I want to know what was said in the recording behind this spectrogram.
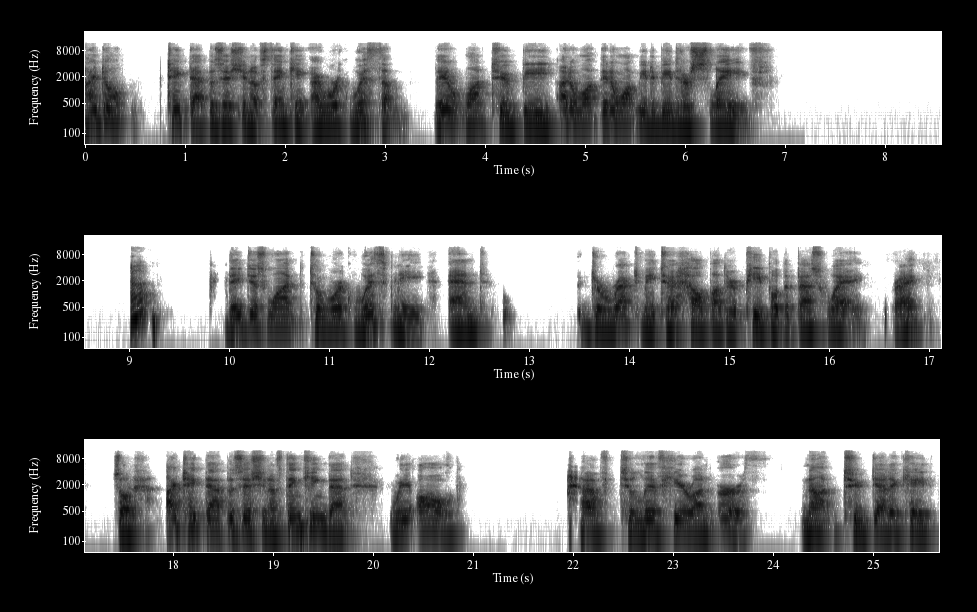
I don't take that position of thinking. I work with them. They don't want to be, I don't want, they don't want me to be their slave. Oh. They just want to work with me and direct me to help other people the best way, right? So I take that position of thinking that we all have to live here on earth, not to dedicate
